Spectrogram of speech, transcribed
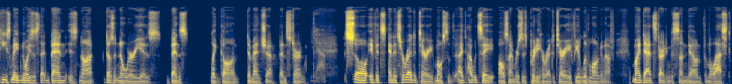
he's made noises that Ben is not doesn't know where he is. Ben's like gone, dementia, Ben Stern. yeah So if it's and it's hereditary, most of the, I, I would say Alzheimer's is pretty hereditary if you live long enough. My dad's starting to sundown from the last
